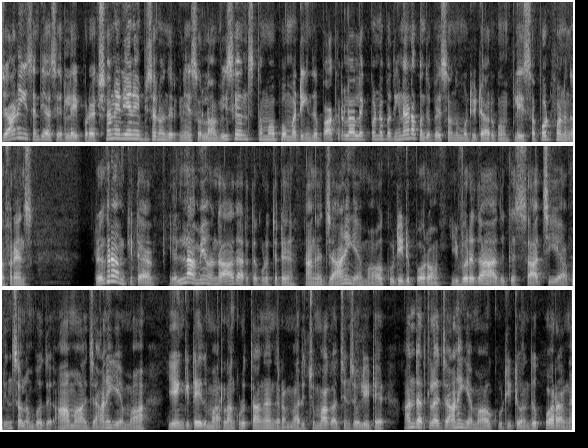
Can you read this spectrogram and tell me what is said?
ஜானகி சந்தியா சீரில் இப்போ எக்ஸ்ட்ரானரியான எபிசோட் வந்திருக்குனே சொல்லலாம். விசியன் சுத்தமாக போக மாட்டேங்குது. பார்க்குறலாம் லைக் பண்ண பார்த்தீங்கன்னா நான் கொஞ்சம் பேச வந்து முட்டிட்டா இருக்கும். ப்ளீஸ் சப்போர்ட் பண்ணுங்கள் ஃப்ரெண்ட்ஸ் ரகுராம் கிட்ட எல்லாமே வந்து ஆதாரத்தை கொடுத்துட்டு நாங்கள் ஜானகி அம்மாவை கூட்டிகிட்டு போகிறோம் இவர் தான் அதுக்கு சாட்சி அப்படின்னு சொல்லும்போது ஆமாம் ஜானகி அம்மா என்கிட்ட இது மாதிரிலாம் கொடுத்தாங்கங்கிற மாதிரி சும்மா காச்சுன்னு சொல்லிட்டு அந்த இடத்துல ஜானகி அம்மாவை கூட்டிகிட்டு வந்து போகிறாங்க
